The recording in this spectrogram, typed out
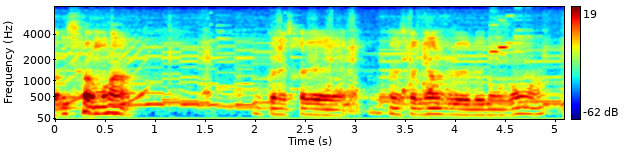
Comme ça au moins, vous connaîtrez, vous connaîtrez bien le, donjon. Hein.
